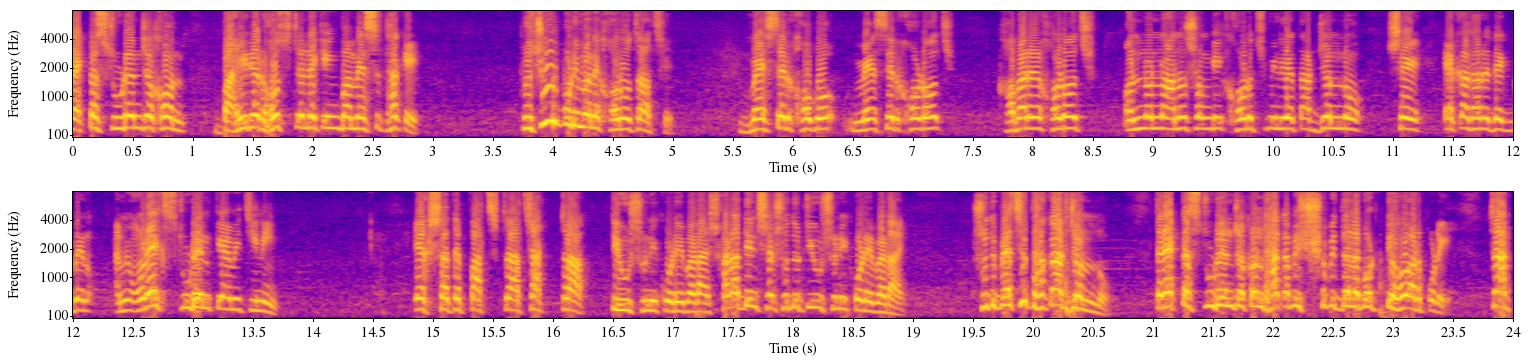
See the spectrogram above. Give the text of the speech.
তো একটা স্টুডেন্ট যখন বাহিরের হোস্টেলে কিংবা মেসে থাকে, প্রচুর পরিমাণে খরচ আছে। মেসের খবর মেসের খরচ, খাবারের খরচ, অন্যান্য আনুষঙ্গিক খরচ মিলিয়ে তার জন্য সে একাধারে দেখবেন, আমি অনেক স্টুডেন্টকে আমি চিনি। একসাথে পাঁচটা, চারটা টিউশনি করে বেড়ায়। সারাদিন সে শুধু টিউশনি করে বেড়ায়। শুধু বেঁচে থাকার জন্য। তার একটা স্টুডেন্ট যখন ঢাকা বিশ্ববিদ্যালয়ে ভর্তি হওয়ার পরে চার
